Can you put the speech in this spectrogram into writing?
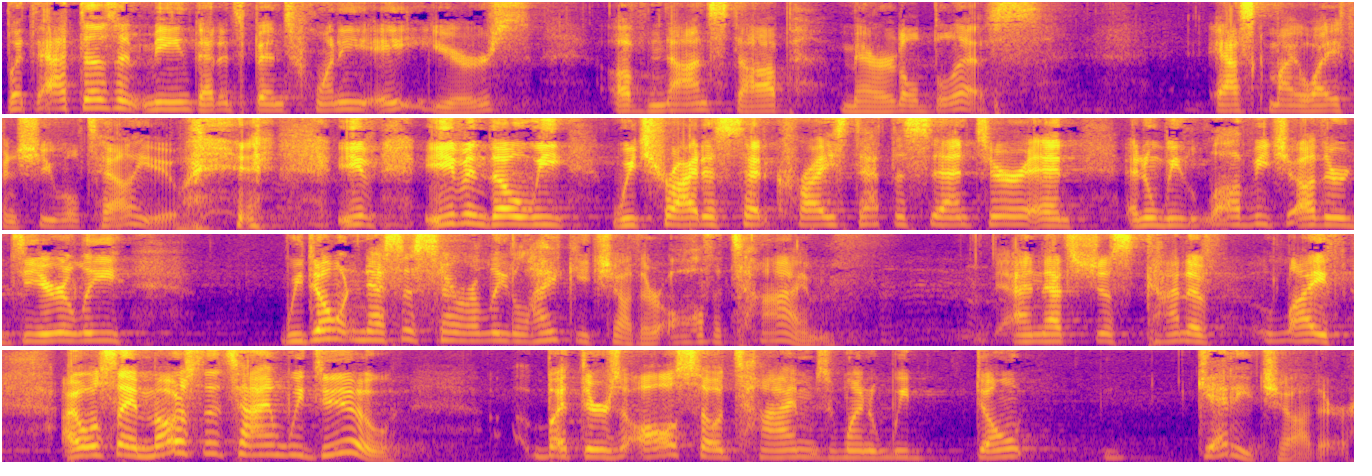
But that doesn't mean that it's been 28 years of nonstop marital bliss. Ask my wife, and she will tell you. even, even though we, we try to set Christ at the center and, and we love each other dearly, we don't necessarily like each other all the time. And that's just kind of life. I will say most of the time we do, but there's also times when we don't get each other.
